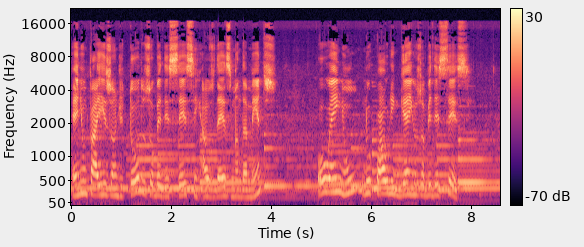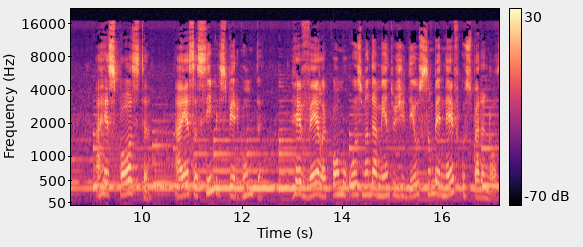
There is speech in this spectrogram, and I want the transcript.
Em um país onde todos obedecessem aos Dez Mandamentos? Ou em um no qual ninguém os obedecesse? A resposta a essa simples pergunta revela como os mandamentos de Deus são benéficos para nós.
